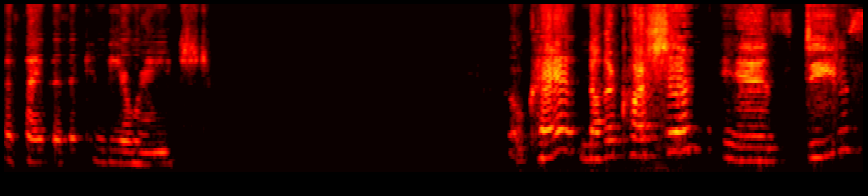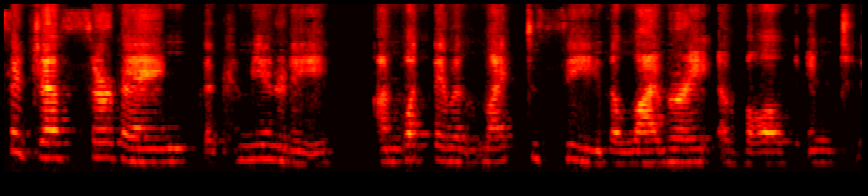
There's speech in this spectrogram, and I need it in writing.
a site visit can be arranged. Okay, another question is, do you suggest surveying the community on what they would like to see the library evolve into?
